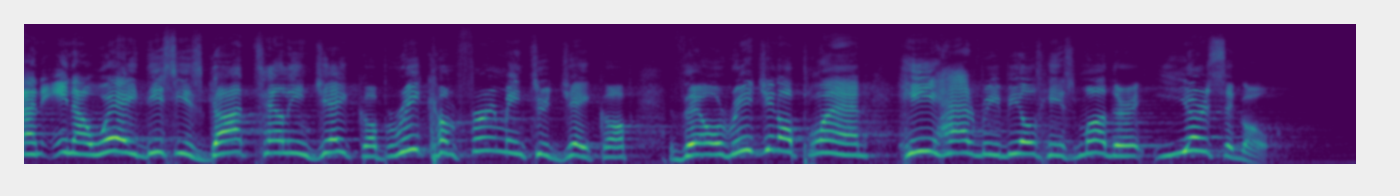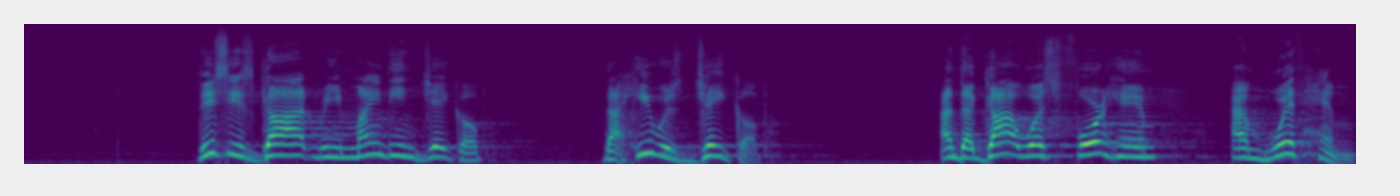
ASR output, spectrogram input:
And in a way, this is God telling Jacob, reconfirming to Jacob the original plan he had revealed his mother years ago. This is God reminding Jacob that he was Jacob and that God was for him and with him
